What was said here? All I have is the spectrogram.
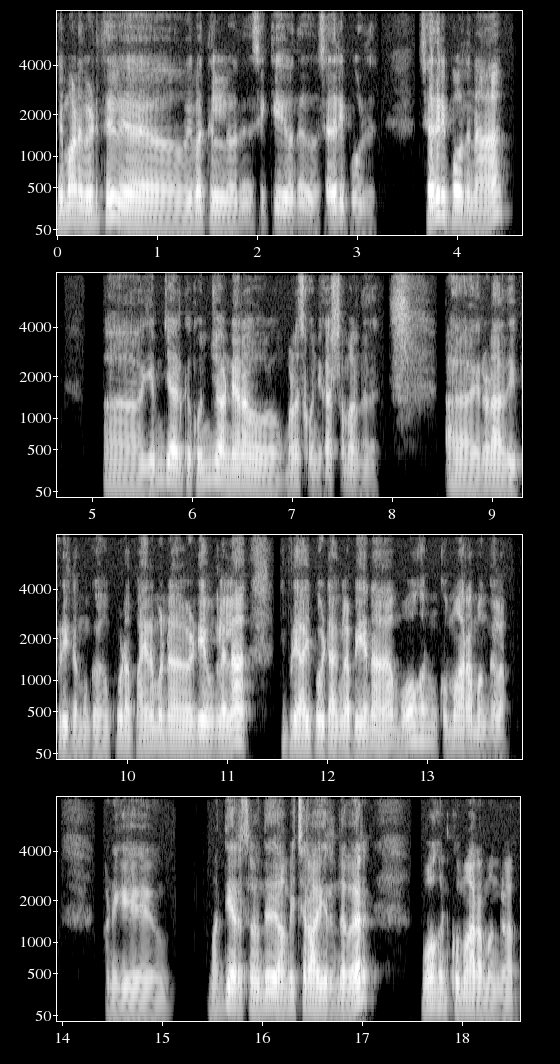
விமானம் வெடித்து விபத்தில் வந்து சிக்கி வந்து சிதறி போகுது. செதறி போகுதுன்னா எம்ஜிஆருக்கு கொஞ்சம் அந்நேரம் மனசு கொஞ்சம் கஷ்டமாக இருந்தது. என்னடா அது இப்படி நமக்கு கூட பயணம் பண்ண வேண்டியவங்களெல்லாம் இப்படி ஆகி போயிட்டாங்களா அப்படி. ஏன்னா மோகன் குமாரமங்கலம் அன்னைக்கு மத்திய அரசில் வந்து அமைச்சராக இருந்தவர் மோகன் குமாரமங்கலம்.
